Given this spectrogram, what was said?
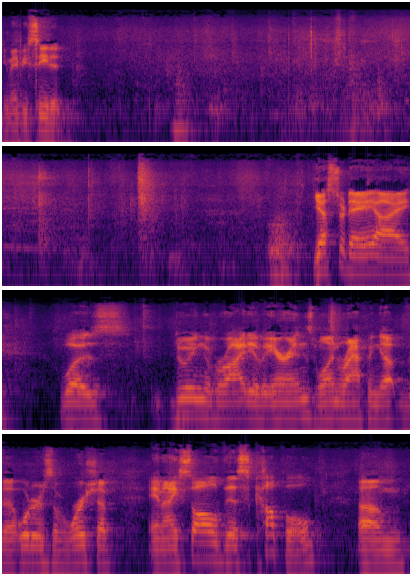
You may be seated. Yesterday, I was doing a variety of errands, one wrapping up the orders of worship, and I saw this couple um,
